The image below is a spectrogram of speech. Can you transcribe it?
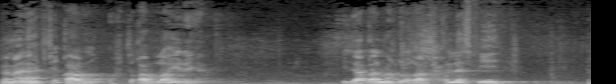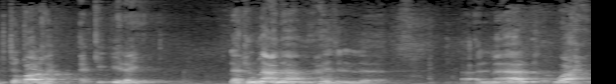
فمعناها افتقار افتقار الله إليها. إذا قال المخلوقات حلت فيه افتقارها إليه. لكن معنى من حيث المآل واحد.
